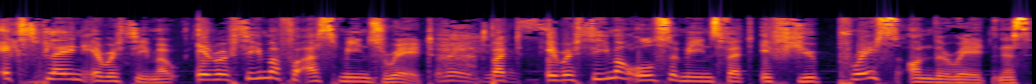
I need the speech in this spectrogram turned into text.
explain erythema? Erythema for us means red. Red, but yes. erythema also means that if you press on the redness,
